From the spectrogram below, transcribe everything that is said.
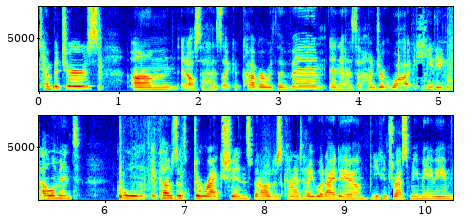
temperatures. Um, it also has like a cover with a vent and it has a 100 watt heating element. Cool. It comes with directions, but I'll just kind of tell you what I do. You can trust me maybe.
